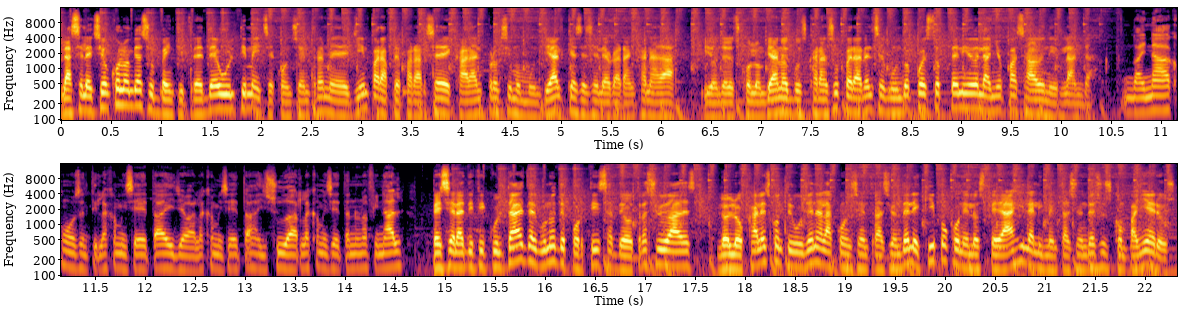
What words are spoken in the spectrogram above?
La selección Colombia sub-23 de Ultimate se concentra en Medellín para prepararse de cara al próximo Mundial que se celebrará en Canadá y donde los colombianos buscarán superar el segundo puesto obtenido el año pasado en Irlanda. No hay nada como sentir la camiseta y llevar la camiseta y sudar la camiseta en una final. Pese a las dificultades de algunos deportistas de otras ciudades, los locales contribuyen a la concentración del equipo con el hospedaje y la alimentación de sus compañeros.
